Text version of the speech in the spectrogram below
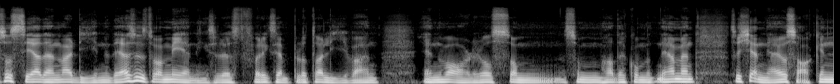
så ser jeg den verdien i det. Jeg syns det var meningsløst f.eks. å ta livet av en, en hvalross som, som hadde kommet ned. Men så kjenner jeg jo saken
